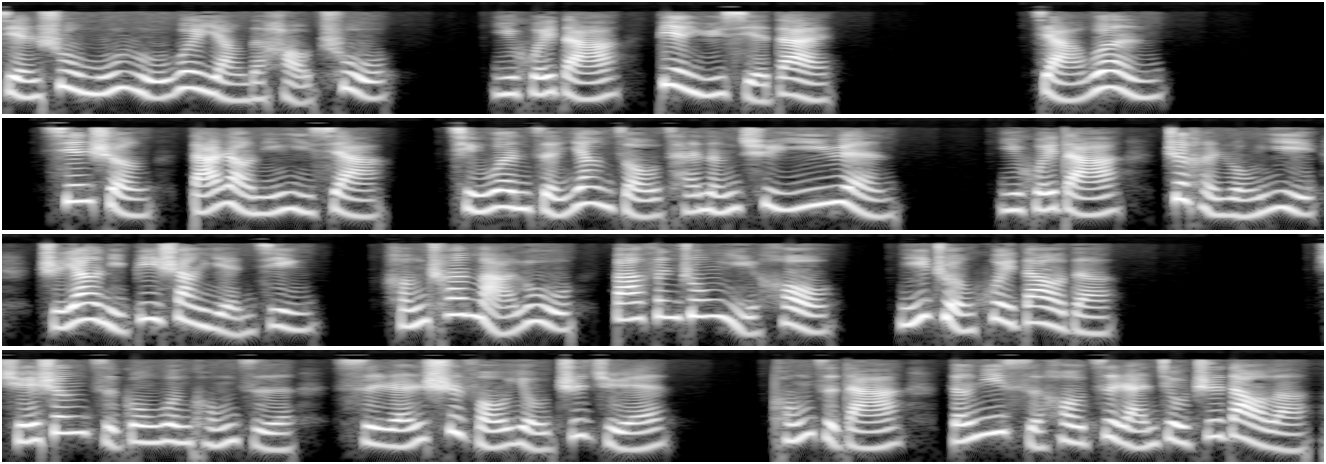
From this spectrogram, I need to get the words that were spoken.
简述母乳喂养的好处。乙回答：便于携带。甲问：先生，打扰您一下，请问怎样走才能去医院？乙回答：这很容易，只要你闭上眼睛，横穿马路，八分钟以后。你准会到的。学生子贡问孔子：死人是否有知觉？孔子答：等你死后，自然就知道了。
